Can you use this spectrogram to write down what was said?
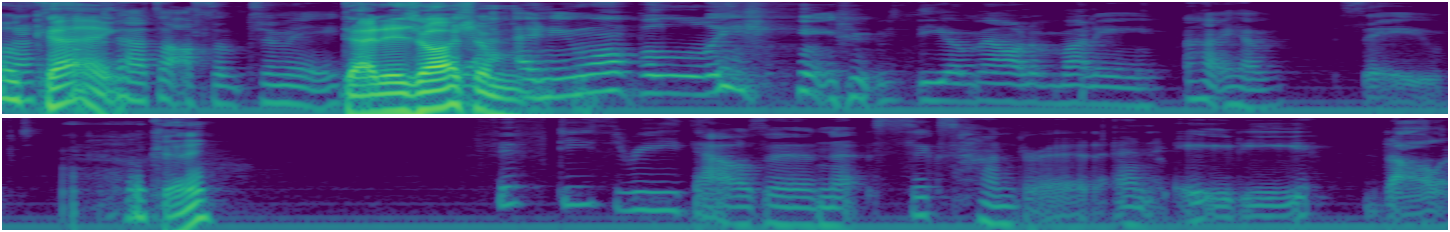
Okay. That's, that's awesome to me. That is awesome. Yeah, and you won't believe the amount of money I have saved. Okay. $53,680 dollars.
